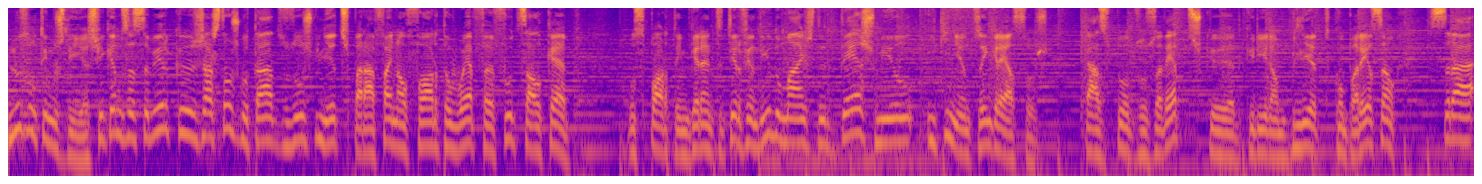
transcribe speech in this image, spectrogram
Nos últimos dias, ficamos a saber que já estão esgotados os bilhetes para a Final Four da UEFA Futsal Cup. O Sporting garante ter vendido mais de 10.500 ingressos. Caso todos os adeptos que adquiriram bilhete compareçam, será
